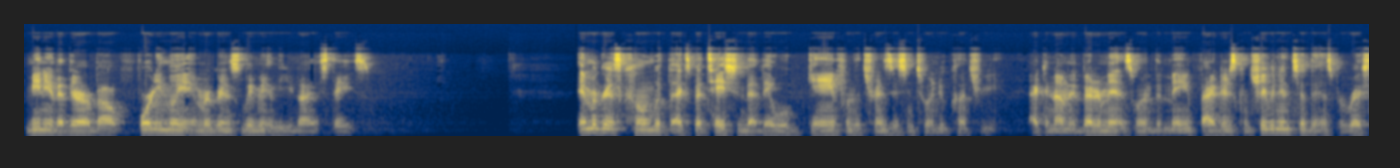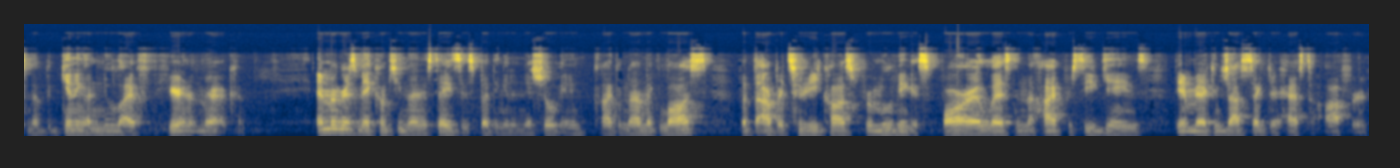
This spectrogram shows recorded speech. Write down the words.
meaning that there are about 40 million immigrants living in the United States. Immigrants come with the expectation that they will gain from the transition to a new country. Economic betterment is one of the main factors contributing to the inspiration of beginning a new life here in America. Immigrants may come to the United States expecting an initial economic loss, but the opportunity cost for moving is far less than the high perceived gains the American job sector has to offer.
